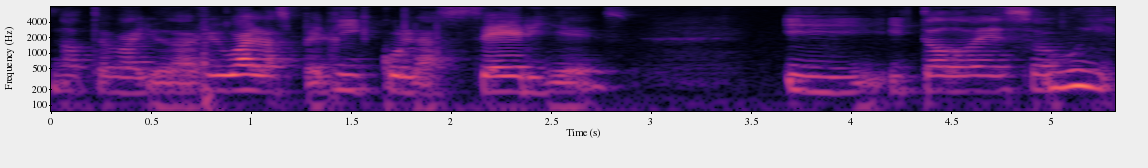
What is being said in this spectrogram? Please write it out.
no te va a ayudar. Igual las películas, series, y, y todo eso. Uy,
